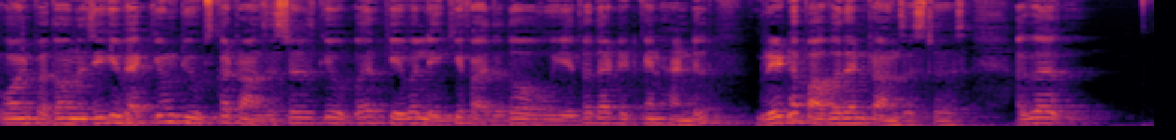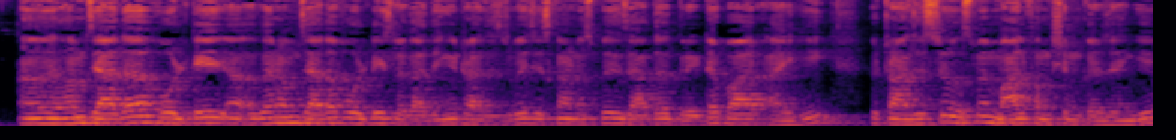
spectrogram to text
पॉइंट पता होना चाहिए कि वैक्यूम ट्यूब्स का ट्रांजिस्टर के ऊपर केवल एक ही फ़ायदा था वो ये था that it can handle greater power than transistors अगर हम ज़्यादा वोल्टेज अगर हम ज़्यादा वोल्टेज लगा देंगे ट्रांजिस्टर पे जिस कारण उस पर ज़्यादा ग्रेटर पावर आएगी तो ट्रांजिस्टर उसमें माल फ़ंक्शन कर जाएँगे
